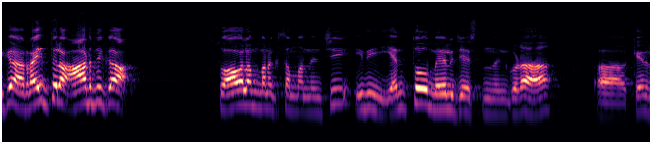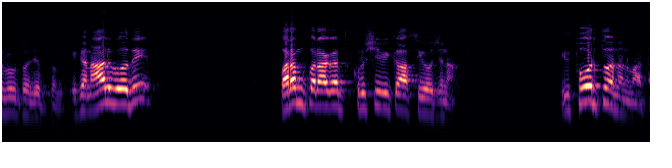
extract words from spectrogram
ఇక రైతుల ఆర్థిక స్వావలంబనకు సంబంధించి ఇది ఎంతో మేలు చేస్తుందని కూడా కేంద్ర ప్రభుత్వం చెప్తుంది. ఇక నాలుగోది పరంపరాగత్ కృషి వికాస్ యోజన. ఇది ఫోర్త్ వన్ అనమాట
